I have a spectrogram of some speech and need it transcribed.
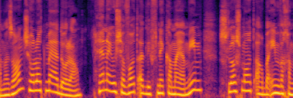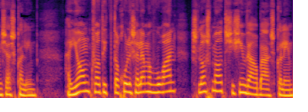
אמזון שעולות 100 דולר. הן היו שוות עד לפני כמה ימים 345 שקלים. היום כבר תצטרכו לשלם עבורן 364 שקלים,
